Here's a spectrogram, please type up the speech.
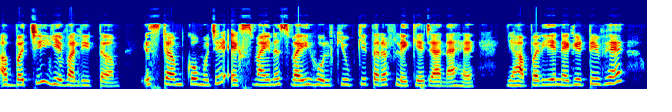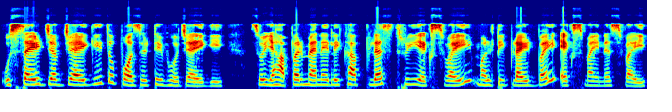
अब बची ये वाली टर्म इस टर्म को मुझे x minus y whole cube की तरफ़ लेके जाना है। यहाँ पर ये नेगेटिव है उस साइड जब जाएगी तो पॉजिटिव हो जाएगी। सो so, यहाँ पर मैंने लिखा plus three x y multiplied by x minus y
